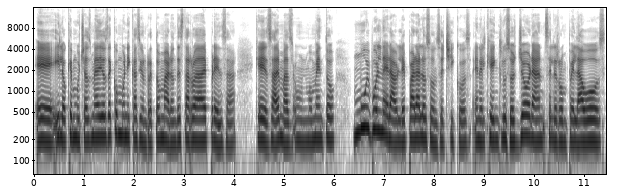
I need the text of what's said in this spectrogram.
eh, y lo que muchos medios de comunicación retomaron de esta rueda de prensa, que es además un momento muy vulnerable para los 11 chicos, en el que incluso lloran, se les rompe la voz,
